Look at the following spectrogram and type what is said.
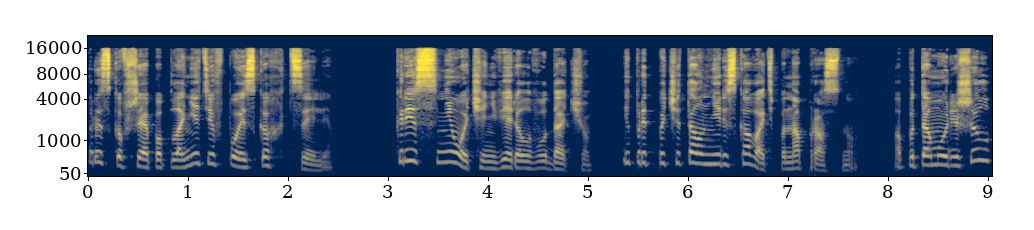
рыскавшая по планете в поисках цели. Крис не очень верил в удачу и предпочитал не рисковать понапрасну. а потому решил,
